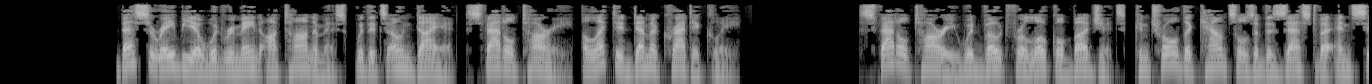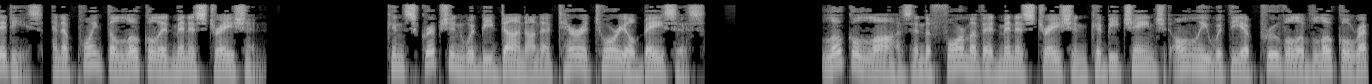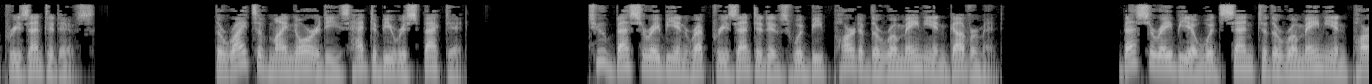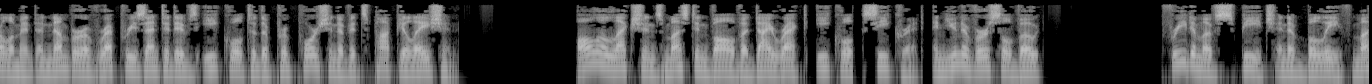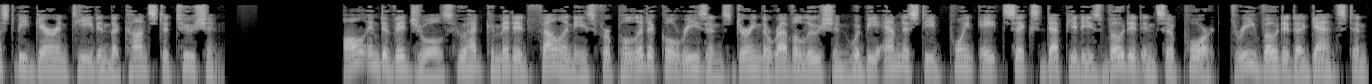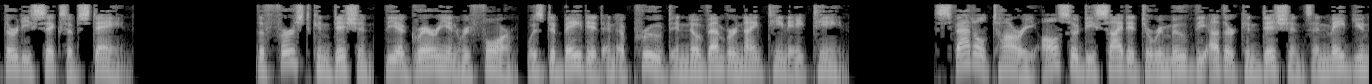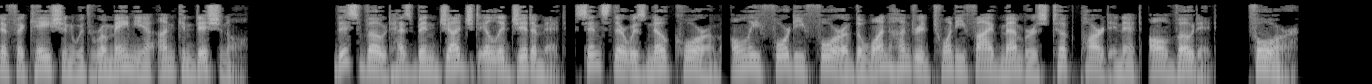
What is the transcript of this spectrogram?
Bessarabia would remain autonomous, with its own diet. Sfatul Țării, elected democratically, Sfatul Țării would vote for local budgets, control the councils of the Zestva and cities, and appoint the local administration. Conscription would be done on a territorial basis, Local laws and the form of administration could be changed only with the approval of local representatives. The rights of minorities had to be respected. Two Bessarabian representatives would be part of the Romanian government. Bessarabia would send to the Romanian parliament a number of representatives equal to the proportion of its population. All elections must involve a direct, equal, secret, and universal vote Freedom of speech and of belief must be guaranteed in the Constitution. All individuals who had committed felonies for political reasons during the revolution would be amnestied. 86 deputies voted in support, 3 voted against, and 36 abstained. The first condition, the agrarian reform, was debated and approved in November 1918. Sfatul Țării also decided to remove the other conditions and made unification with Romania unconditional. This vote has been judged illegitimate, since there was no quorum, only 44 of the 125 members took part in it all voted for.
